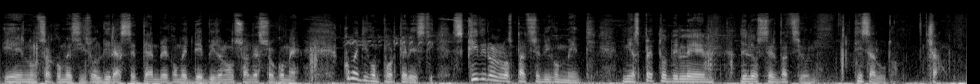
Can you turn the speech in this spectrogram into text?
e non so come si suol dire a settembre come debito, non so adesso com'è. Come ti comporteresti? Scrivilo nello spazio di commenti, mi aspetto delle, delle osservazioni. Ti saluto, ciao.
